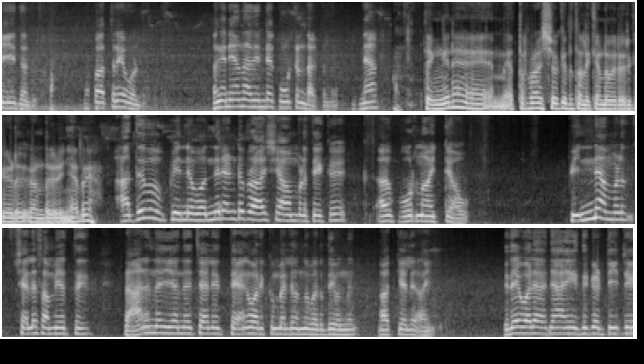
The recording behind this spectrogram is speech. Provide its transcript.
ചെയ്യുന്നത്. അപ്പൊ അത്രേ വേണ്ടു. അങ്ങനെയാണ് അതിന്റെ കൂട്ടുണ്ടാക്കുന്നത്. പിന്നെ തെങ്ങിന് എത്ര പ്രാവശ്യമൊക്കെ ഇത് തളിക്കേണ്ട വരും? ഒരു കേട് കണ്ടു കഴിഞ്ഞാൽ അത് പിന്നെ ഒന്ന് രണ്ട് പ്രാവശ്യം ആവുമ്പോഴത്തേക്ക് അത് പൂർണമായിട്ട് ആവും. പിന്നെ നമ്മൾ ചില സമയത്ത് ഞാനെന്താ ചെയ്യാന്ന് വെച്ചാൽ തേങ്ങ പറിക്കുമ്പോൾ ഒന്ന് വെറുതെ ഒന്ന് ആക്കിയാൽ ആയി. ഇതേപോലെ ഞാൻ ഇത് കെട്ടിയിട്ട്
